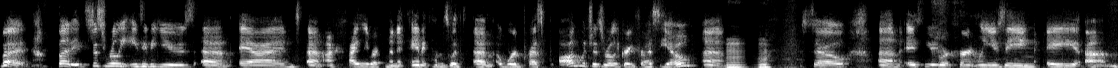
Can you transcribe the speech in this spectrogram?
but but it's just really easy to use, um, and um, I highly recommend it. And it comes with um, a WordPress blog, which is really great for SEO. Um, Mhm. so, um, if you are currently using a um,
